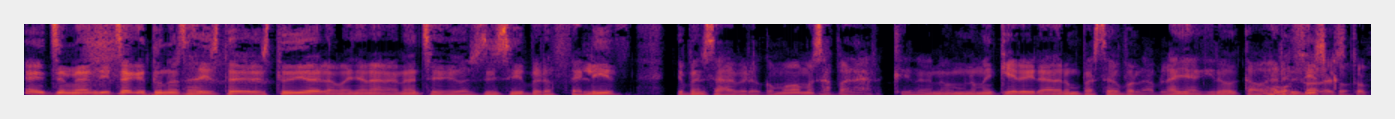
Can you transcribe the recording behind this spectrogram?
Me han dicho que tú no saliste del estudio de la mañana a la noche. digo, sí, sí, pero feliz. Yo pensaba, pero ¿cómo vamos a parar? Que no, no, no me quiero ir a dar un paseo por la playa, quiero acabar el disco. esto.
